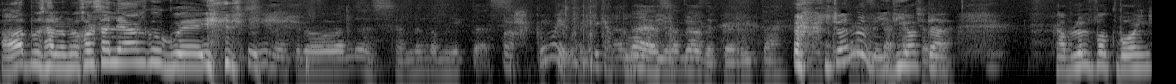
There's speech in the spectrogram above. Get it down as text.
Ah, pues a lo mejor sale algo, güey. Sí, güey, pero andas hablando mierdas. Ah, ¿cómo de verga, tú, Andas, idiota? andas de perrita. Tú andas de idiota. cachonda. Habló el fuck boing.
